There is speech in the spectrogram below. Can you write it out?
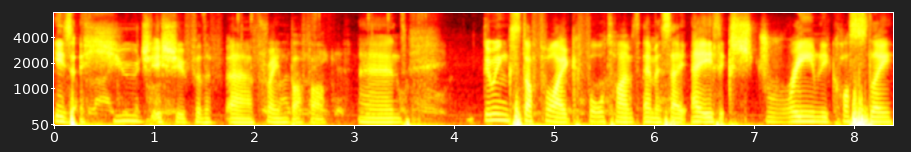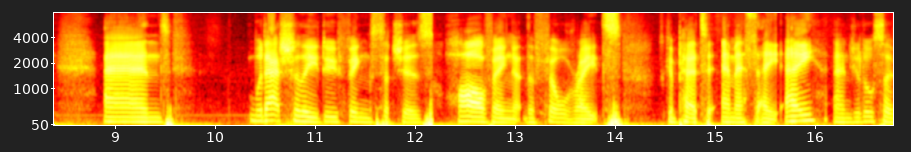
is a huge issue for the uh, frame buffer. And doing stuff like four times MSAA is extremely costly and would actually do things such as halving the fill rates compared to MSAA and you'll also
